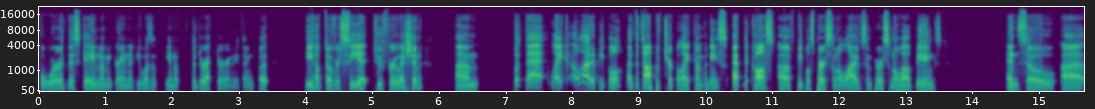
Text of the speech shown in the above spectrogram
for this game. I mean, granted, he wasn't you know the director or anything, but he helped oversee it to fruition. Um, put that like a lot of people at the top of AAA companies at the cost of people's personal lives and personal well-beings. And so uh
